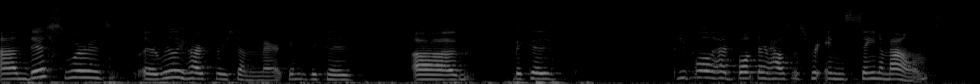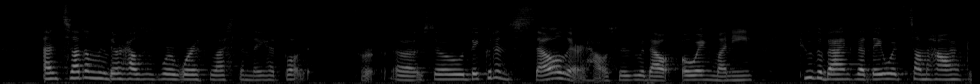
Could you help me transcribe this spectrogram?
And this was uh, really hard for some Americans because um, because people had bought their houses for insane amounts, and suddenly their houses were worth less than they had bought it for. Uh, so they couldn't sell their houses without owing money to the bank that they would somehow have to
